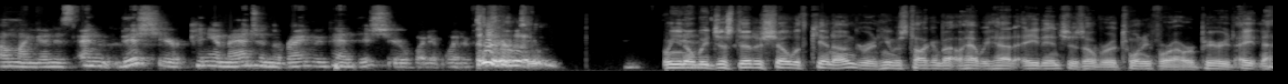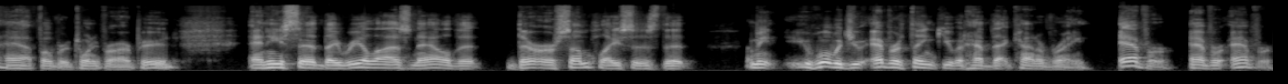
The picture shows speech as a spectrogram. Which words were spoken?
Oh my goodness. And this year, can you imagine the rain we've had this year? What it would have. well, you know, we just did a show with Ken Unger, and he was talking about how we had eight inches over a 24 hour period, eight and a half over a 24 hour period. And he said they realize now that there are some places that, I mean, what would you ever think you would have that kind of rain? Ever, ever, ever.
